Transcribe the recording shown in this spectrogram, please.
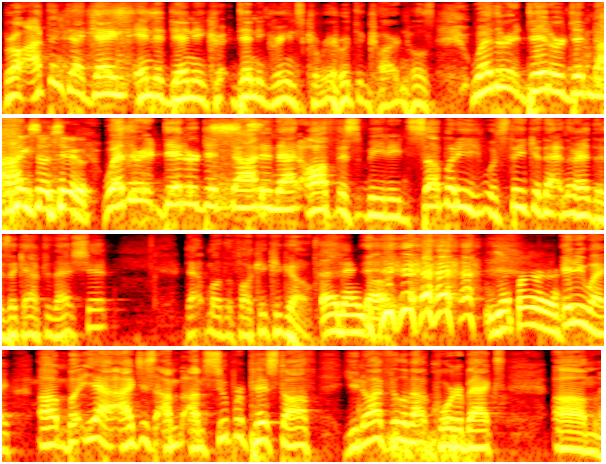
Bro, I think that game ended Denny Denny Green's career with the Cardinals. Whether it did or did not, I think so too. Whether it did or did not in that office meeting, somebody was thinking that in their head. They're like, after that shit, that motherfucker could go. That ain't go. Yipper. Anyway, um, but yeah, I just I'm I'm super pissed off. You know I feel about quarterbacks. Um,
